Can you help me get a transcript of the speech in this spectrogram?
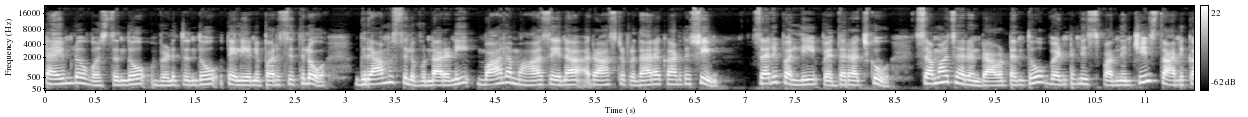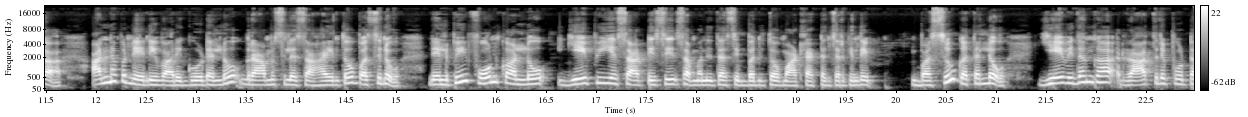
టైంలో వస్తుందో వెళుతుందో తెలియని పరిస్థితిలో గ్రామస్తులు ఉన్నారని మాల మహాసేన రాష్ట్ర ప్రధాన కార్యదర్శి సరిపల్లి పెద్దరాజుకు సమాచారం రావడంతో వెంటనే స్పందించి స్థానిక అన్నపనేని వారి గూడెల్లో గ్రామస్తుల సహాయంతో బస్సును నిలిపి ఫోన్ కాల్లో ఏపీఎస్ఆర్టీసీ సంబంధిత సిబ్బందితో మాట్లాడటం జరిగింది. బస్సు గతంలో ఏ విధంగా రాత్రిపూట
